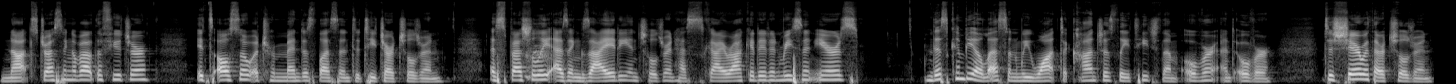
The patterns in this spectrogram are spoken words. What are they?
not stressing about the future, it's also a tremendous lesson to teach our children, especially as anxiety in children has skyrocketed in recent years. This can be a lesson we want to consciously teach them over and over, to share with our children.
